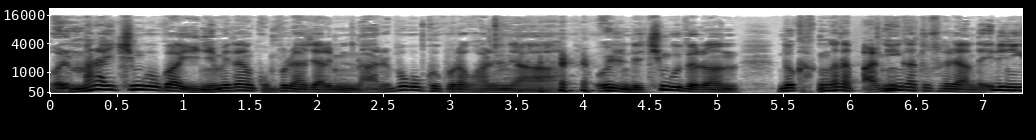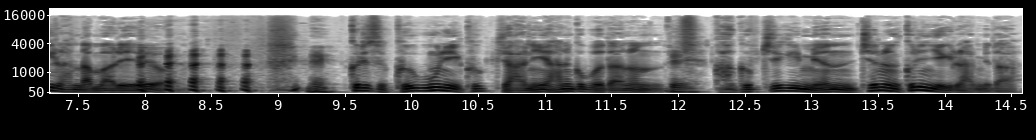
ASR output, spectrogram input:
얼마나 이 친구가 이념에 대한 공부를 하지 않으면 나를 보고 극우라고 하느냐. 오히려 내 친구들은 너 가끔가다 빨갱이 같은 소리 한다 이런 얘기를 한단 말이에요. 네. 그래서 극운이 극좌니 하는 것보다는 네. 가급적이면 저는 그런 얘기를 합니다.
